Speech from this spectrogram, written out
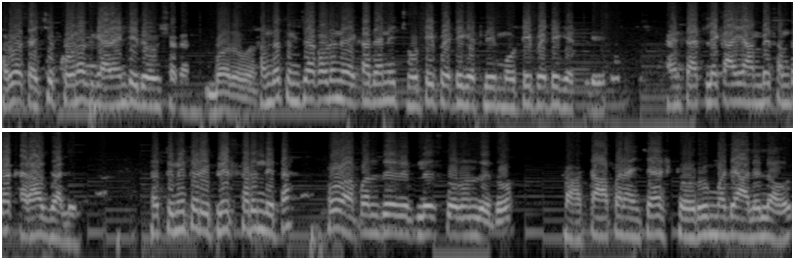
बरोबर त्याची कोणच गॅरंटी देऊ शकत नाही. बरोबर. समजा तुमच्याकडून एखाद्याने छोटी पेटी घेतली मोठी पेटी घेतली आणि त्यातले काही आंबे समजा खराब झाले तर तुम्ही तो रिप्लेस करून देता? हो आपण ते रिप्लेस करून देतो. तर आता आपण यांच्या स्टोर रूममध्ये आलेलो आहोत.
